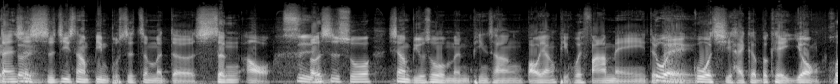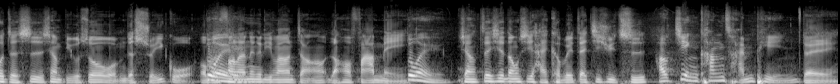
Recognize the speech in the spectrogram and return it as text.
但是实际上并不是这么的深奥。哦，是，而是说，像比如说我们平常保养品会发霉，对不对？对，过期还可不可以用？或者是像比如说我们的水果，我们放在那个地方，然后然后发霉，对，像这些东西还可不可以再继续吃？还有健康产品，对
